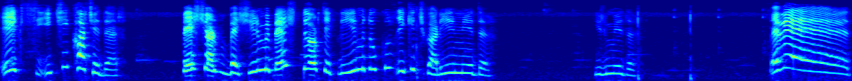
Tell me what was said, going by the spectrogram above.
eksi 2 kaç eder? 5 çarpı 5 25 4 ekle 29 2 çıkar 27 27 Evet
